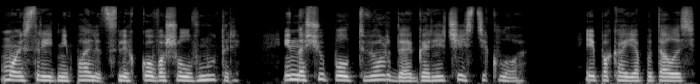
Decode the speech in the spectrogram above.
Мой средний палец легко вошел внутрь и нащупал твердое горячее стекло. И пока я пыталась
